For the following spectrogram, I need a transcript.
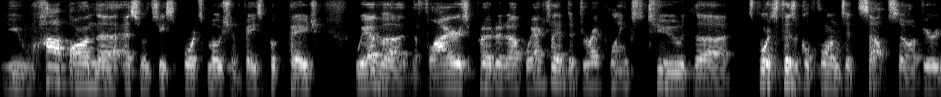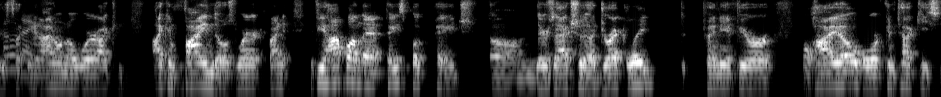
you hop on the SMC Sports Motion Facebook page. We have uh, the flyers put it up. We actually have the direct links to the sports physical forms itself. So if you're just oh, like, nice. I don't know where I can I can find those, where I can find it. If you hop on that Facebook page, um, there's actually a direct link depending if you're Ohio or Kentucky's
